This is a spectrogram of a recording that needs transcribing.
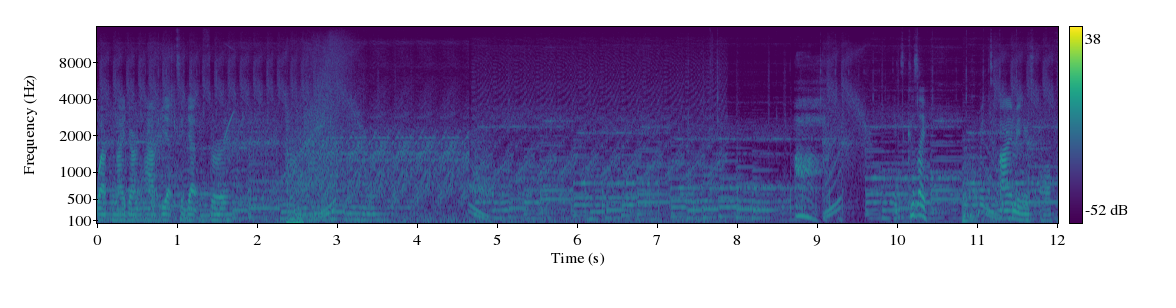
weapon I don't have yet to get through. I... My timing is off.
